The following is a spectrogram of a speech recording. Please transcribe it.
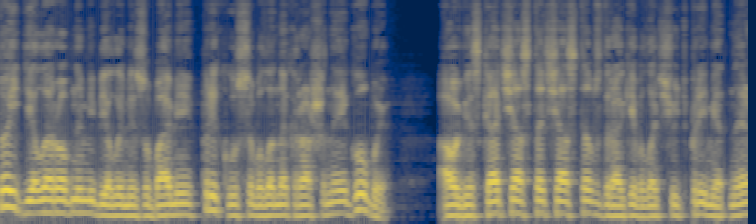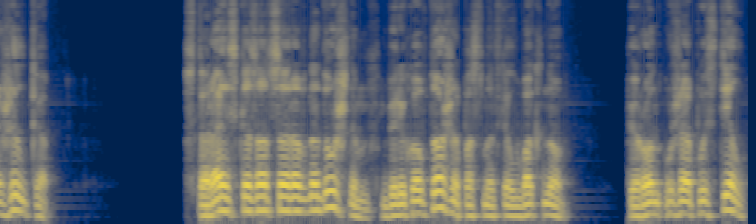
то и дело ровными белыми зубами прикусывала накрашенные губы, а у виска часто-часто вздрагивала чуть приметная жилка. Стараясь казаться равнодушным, Бирюков тоже посмотрел в окно. Перрон уже опустел.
